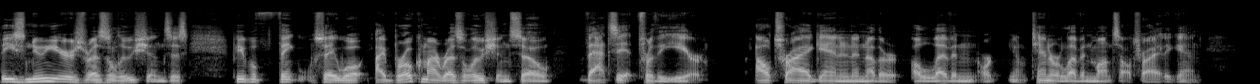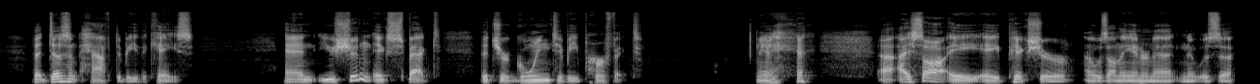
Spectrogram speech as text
these New Year's resolutions is people think, say, well, I broke my resolution. So that's it for the year. I'll try again in another 11 or, you know, 10 or 11 months. I'll try it again. That doesn't have to be the case. And you shouldn't expect that you're going to be perfect. I saw a, a picture. I was on the internet and it was a,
